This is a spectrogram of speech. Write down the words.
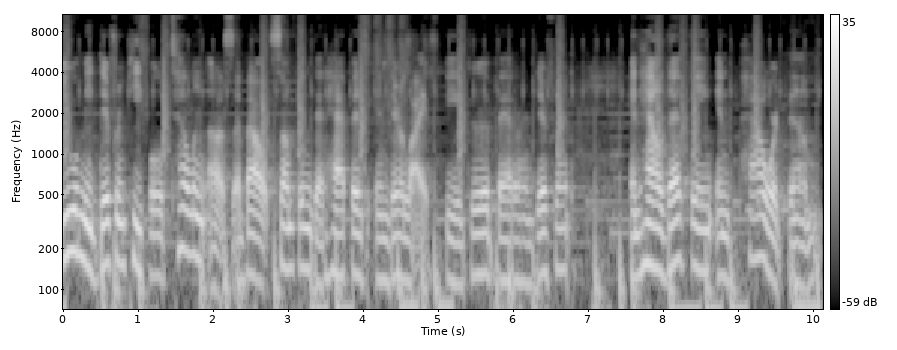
You will meet different people telling us about something that happened in their life, be it good, bad, or indifferent, and how that thing empowered them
